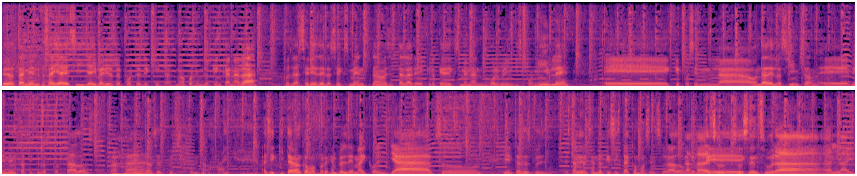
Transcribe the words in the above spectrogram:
pero también pues allá sí ya hay varios reportes de quejas, ¿no? Por ejemplo, que en Canadá, pues la serie de los X-Men, nada más está la de, creo que de X-Men and Wolverine disponible. eh, que pues en la onda de los Simpsons vienen capítulos cortados. Ajá. Y entonces, pues ya no hay. Así quitaron como por ejemplo el de Michael Jackson. Y entonces, pues están Eh. pensando que sí está como censurado. que Ajá, su, pex. su censura light.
